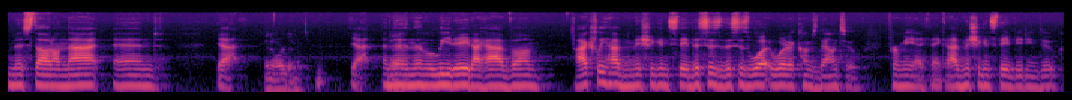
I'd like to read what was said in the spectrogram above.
missed out on that, and yeah, In Oregon. yeah, and Yeah. then then the lead eight I have. Um, I actually have Michigan State. This is this is what what it comes down to for me. I think I have Michigan State beating Duke.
